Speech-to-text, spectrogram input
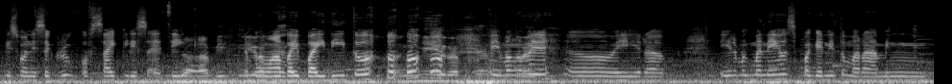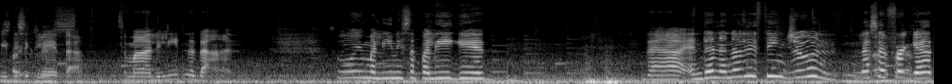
This one is a group of cyclists, I think. Dami, hirap yan. bumabaybay dito. Ang hirap yan. May mga may, oh, mahirap. Mahirap magmaneho sa pag ganito, maraming bibisikleta sa mga liliit na daan. So, yung malinis na paligid. The, and then another thing, June, Hmm, lest I ano ba? forget,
